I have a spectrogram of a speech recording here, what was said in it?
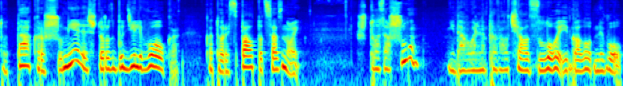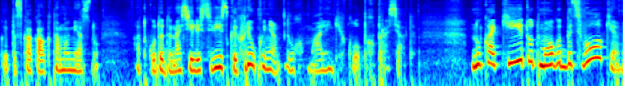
то так расшумелись, что разбудили волка, который спал под созной. «Что за шум?» – недовольно проволчал злой и голодный волк и поскакал к тому месту, откуда доносились виск и хрюканье двух маленьких глупых поросят. «Ну какие тут могут быть волки?»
